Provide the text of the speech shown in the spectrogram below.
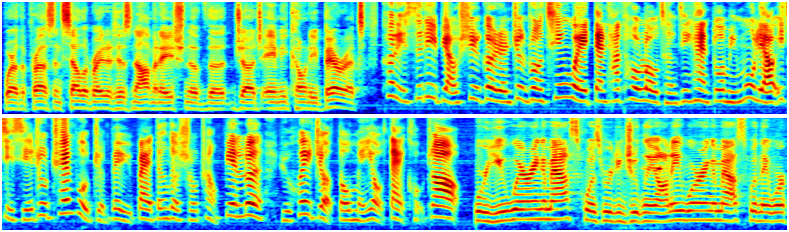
where the president celebrated his nomination of the judge Amy Coney Barrett. 克里斯蒂表示，个人症状轻微，但他透露曾经和多名幕僚一起协助川普准备与拜登的首场辩论，与会者都没有戴口罩。Were you wearing a mask? Was Rudy Giuliani wearing a mask when they were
